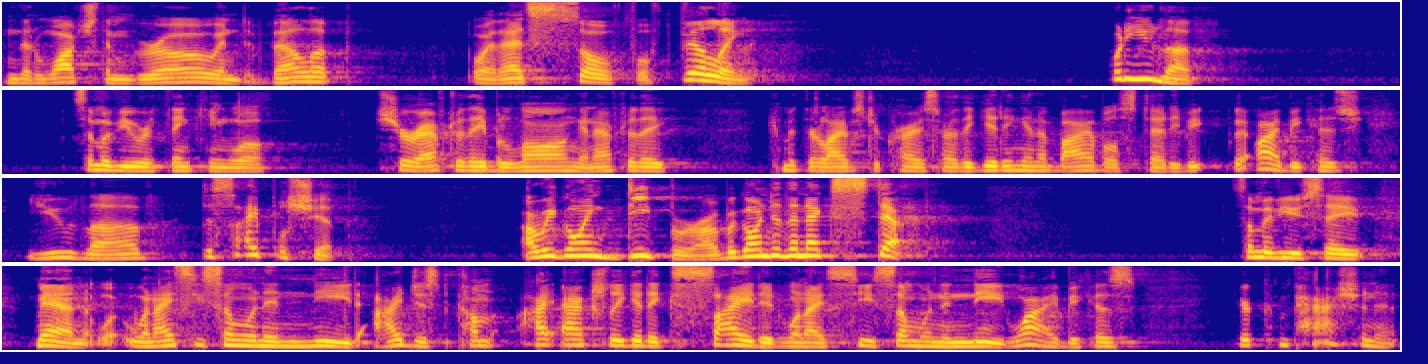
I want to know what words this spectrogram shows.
And then watch them grow and develop. Boy, that's so fulfilling. What do you love? Some of you are thinking, well, sure, after they belong and after they commit their lives to Christ, are they getting in a Bible study? Why? Because you love discipleship. Are we going deeper? Are we going to the next step? Some of you say, man, when I see someone in need, I just come, I actually get excited when I see someone in need. Why? Because you're compassionate.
